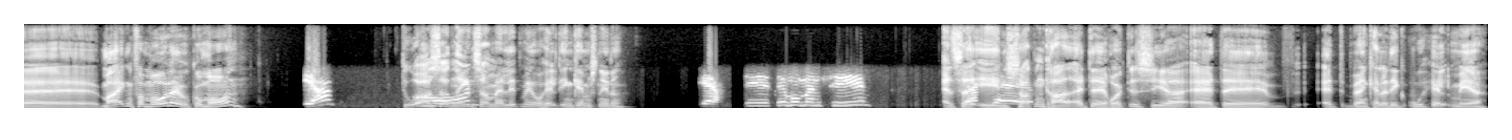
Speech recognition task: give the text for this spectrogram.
Øh, Maiken fra Målev, godmorgen. Ja, Du er også sådan Godmorgen. en, som er lidt mere uheldig end gennemsnittet. ja, det, det må man sige. Altså Jeg i en kan- sådan grad, at uh, rygtet siger, at, uh, at man kalder det ikke uheld mere.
